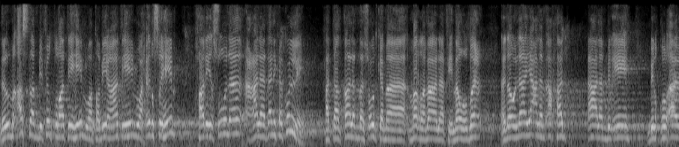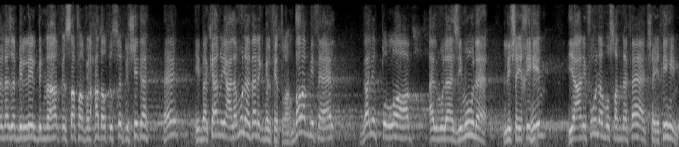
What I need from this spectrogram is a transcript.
لأنهم أصلا بفطرتهم وطبيعتهم وحرصهم حريصون على ذلك كله. حتى قال المسعود كما مر معنا في موضع أنه لا يعلم أحد أعلم بالإيه؟ بالقرآن نزل بالليل بالنهار في السفر في الحضر في الصيف في الشتاء ها؟ يبقى كانوا يعلمون ذلك بالفطرة. ضرب مثال قال الطلاب الملازمون لشيخهم يعرفون مصنفات شيخهم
